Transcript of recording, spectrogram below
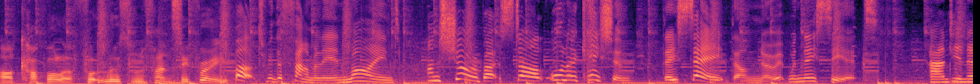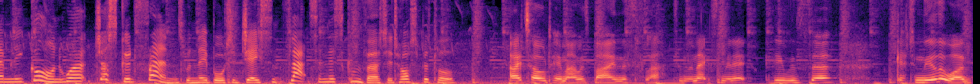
Our couple are footloose and fancy free. but with the family in mind. Unsure about style or location, they say they'll know it when they see it. Andy and Emily Gorn were just good friends when they bought adjacent flats in this converted hospital. I told him I was buying this flat, and the next minute he was uh, getting the other one.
